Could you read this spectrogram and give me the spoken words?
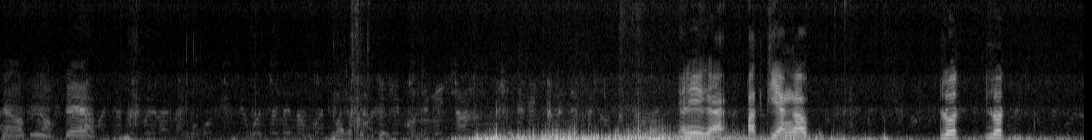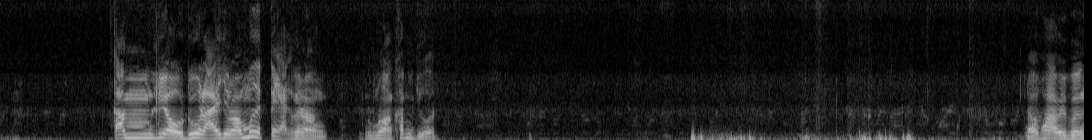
อย่างเอาพี่น้องซ่บอันนี้ก็ปักเทียงครับรถรถกำเลี้ยวดูหลายจนว่ามือแตกพี่น้องลูกน้องคำหยดเราพาไปเบิ่ง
